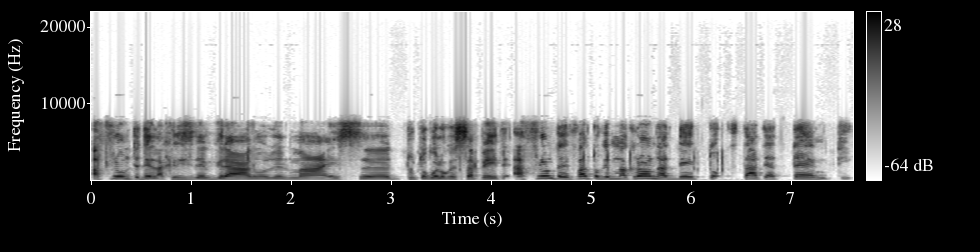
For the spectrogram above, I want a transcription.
a fronte della crisi del grano, del mais, eh, tutto quello che sapete, a fronte del fatto che Macron ha detto state attenti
